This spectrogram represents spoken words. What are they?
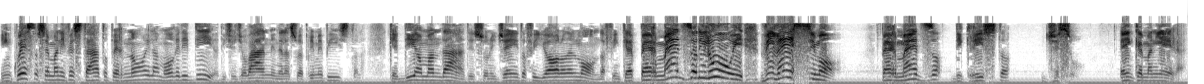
in questo si è manifestato per noi l'amore di Dio, dice Giovanni nella sua prima epistola, che Dio ha mandato il suo unigenito figliolo nel mondo affinché per mezzo di Lui vivessimo, per mezzo di Cristo Gesù. E in che maniera?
